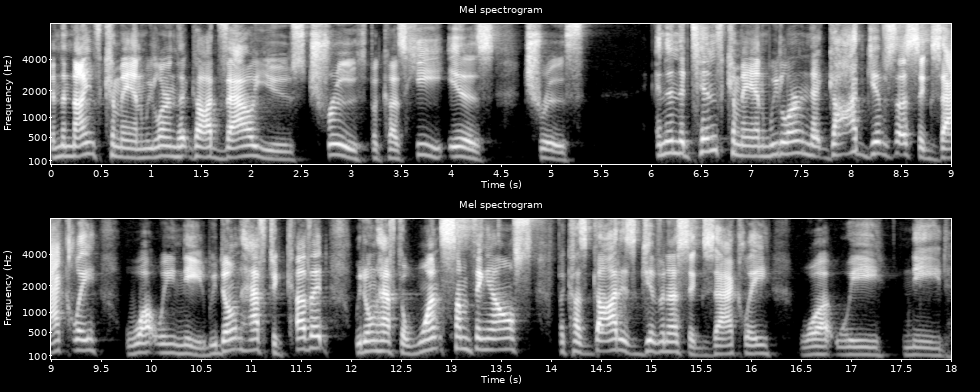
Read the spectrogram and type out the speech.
In the ninth command, we learn that God values truth because he is truth. And in the 10th command, we learn that God gives us exactly what we need. We don't have to covet, we don't have to want something else because God has given us exactly what we need.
